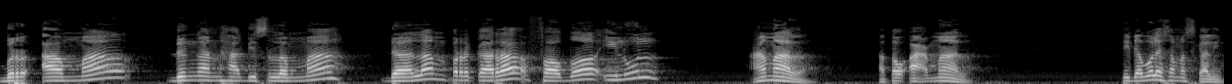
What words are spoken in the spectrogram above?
beramal dengan hadis lemah dalam perkara fadailul amal atau a'mal. Tidak boleh sama sekali.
